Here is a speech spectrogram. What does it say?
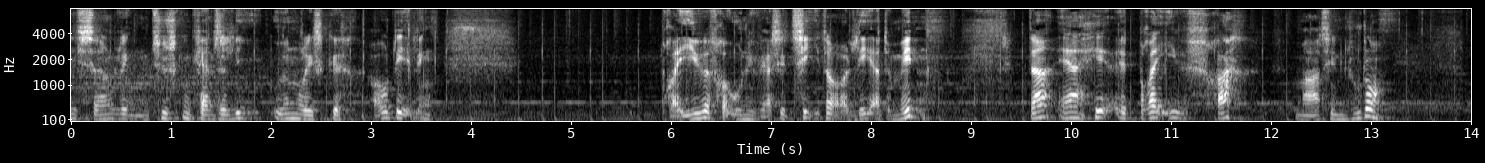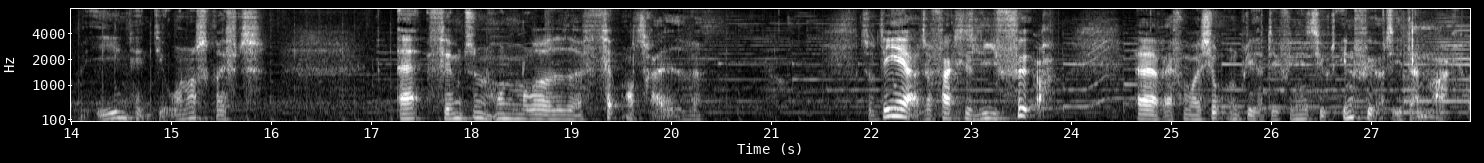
i samlingen Tysken kanselli utenrikske avdeling breve fra universiteter og lærte menn. Der er her et brev fra Martin Luther med enhendig underskrift av 1535. Så det er altså faktisk lige før at reformationen blir definitivt innført i Danmark.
